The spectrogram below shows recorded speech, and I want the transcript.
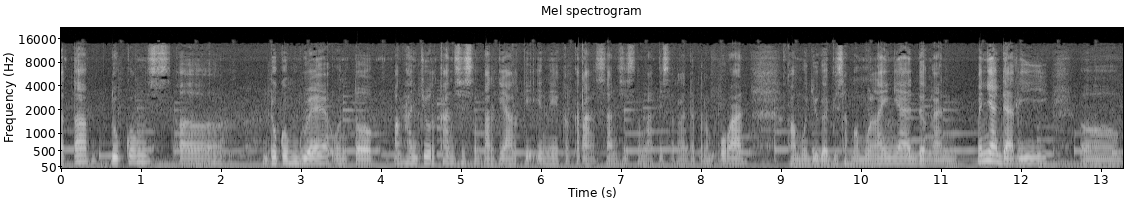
tetap dukung uh, dukung gue untuk menghancurkan sistem patriarki ini kekerasan sistematis terhadap perempuan. Kamu juga bisa memulainya dengan menyadari um,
